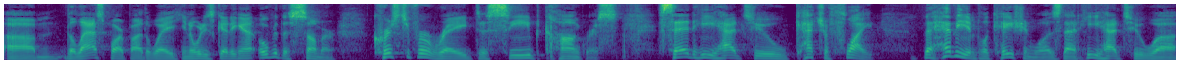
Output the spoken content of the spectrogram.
Um, the last part, by the way, you know what he's getting at? Over the summer, Christopher Wray deceived Congress, said he had to catch a flight. The heavy implication was that he had to, uh,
